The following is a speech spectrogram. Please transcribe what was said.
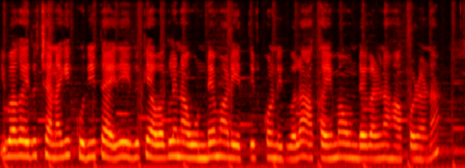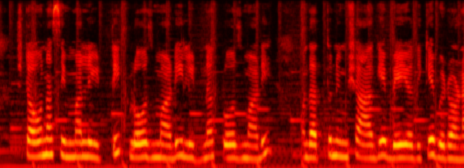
ಇವಾಗ ಇದು ಚೆನ್ನಾಗಿ ಕುದೀತಾ ಇದೆ. ಇದಕ್ಕೆ ಆವಾಗಲೇ ನಾವು ಉಂಡೆ ಮಾಡಿ ಎತ್ತಿಟ್ಕೊಂಡಿದ್ವಲ್ಲ, ಆ ಕೈಮಾ ಉಂಡೆಗಳನ್ನ ಹಾಕ್ಕೊಳ್ಳೋಣ ಸ್ಟವ್ನ ಸಿಮ್ಮಲ್ಲಿ ಇಟ್ಟು ಕ್ಲೋಸ್ ಮಾಡಿ ಲಿಡ್ನ ಕ್ಲೋಸ್ ಮಾಡಿ ಒಂದು ಹತ್ತು ನಿಮಿಷ ಹಾಗೆ ಬೇಯೋದಕ್ಕೆ ಬಿಡೋಣ.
